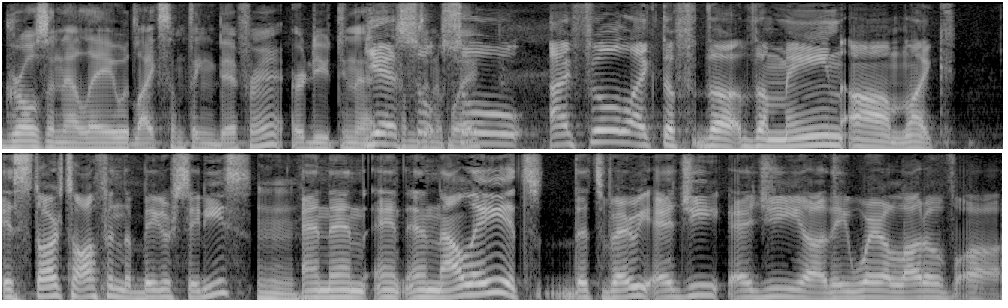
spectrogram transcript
girls in LA would like something different or do you think that yeah comes so into play so i feel like the f- the the main um like it starts off in the bigger cities Mm-hmm. and then and in la it's that's very edgy edgy uh, they wear a lot of uh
